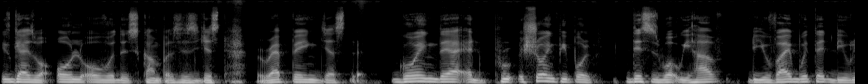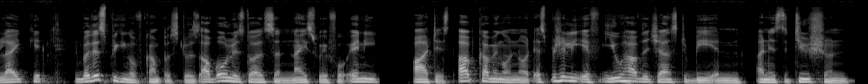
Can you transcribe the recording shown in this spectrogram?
These guys were all over this campus, is just rapping, just going there and showing people this is what we have. Do you vibe with it? Do you like it? And by this, speaking of campus tours, I've always thought it's a nice way for any artist, upcoming or not, especially if you have the chance to be in an institution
